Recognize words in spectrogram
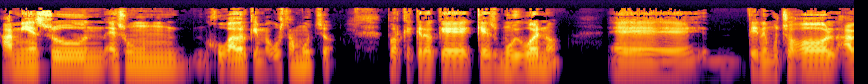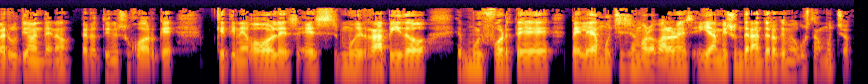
a mí es un, es un jugador que me gusta mucho, porque creo que, que es muy bueno. Eh, tiene mucho gol. A ver, últimamente no, pero tienes un jugador que, que tiene gol, es, es muy rápido, es muy fuerte, pelea muchísimo los balones y a mí es un delantero que me gusta mucho.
